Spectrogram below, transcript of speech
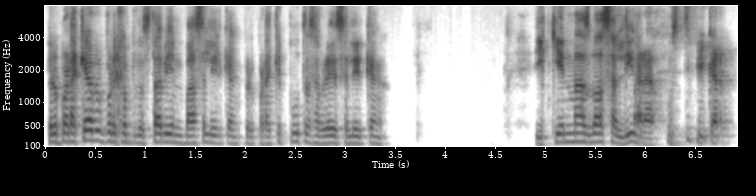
pero para qué, por ejemplo, está bien, va a salir Kang, pero ¿para qué putas habría de salir Kang? ¿Y quién más va a salir? Para justificar,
